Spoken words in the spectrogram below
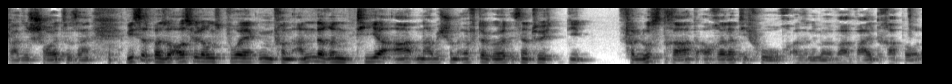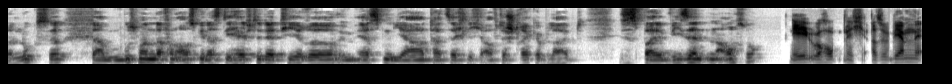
Also scheu zu sein. Wie ist das bei so Auswilderungsprojekten von anderen Tierarten, habe ich schon öfter gehört, ist natürlich die Verlustrate auch relativ hoch. Also nehmen wir Waldrappe oder Luchse. Da muss man davon ausgehen, dass die Hälfte der Tiere im ersten Jahr tatsächlich auf der Strecke bleibt. Ist es bei Wiesenten auch so? Nee, überhaupt nicht. Also wir haben eine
